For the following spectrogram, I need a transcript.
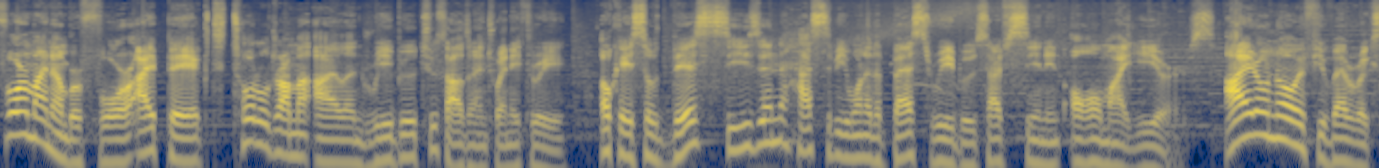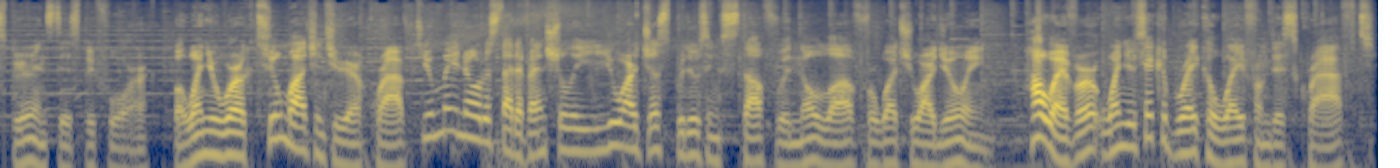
For my number 4, I picked Total Drama Island Reboot 2023. Okay, so this season has to be one of the best reboots I've seen in all my years. I don't know if you've ever experienced this before, but when you work too much into your craft, you may notice that eventually you are just producing stuff with no love for what you are doing. However, when you take a break away from this craft,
